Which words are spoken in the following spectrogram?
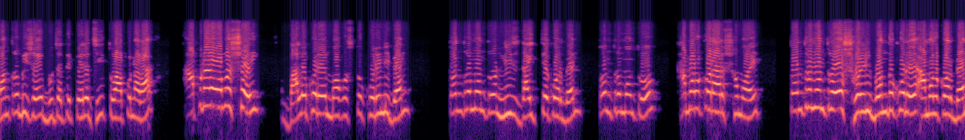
মন্ত্র বিষয়ে বুঝাতে পেরেছি। তো আপনারা আপনারা অবশ্যই ভালো করে মুখস্থ করে নিবেন। তন্ত্রমন্ত্র নিজ দায়িত্বে করবেন। তন্ত্রমন্ত্র আমল করার সময় তন্ত্রমন্ত্র শরীর বন্ধ করে আমল করবেন।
